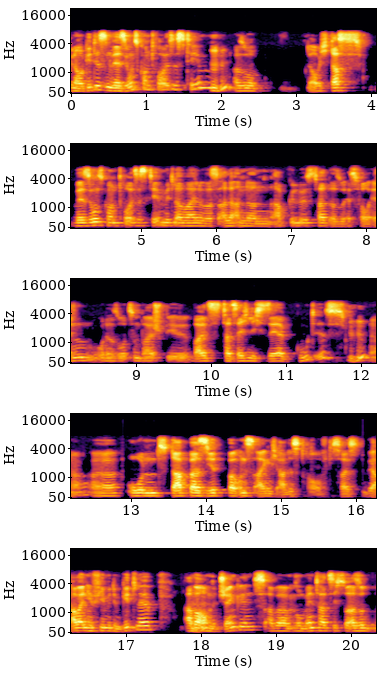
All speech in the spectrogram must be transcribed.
Genau, Git ist ein Versionskontrollsystem. Mhm. Also glaube ich, das Versionskontrollsystem mittlerweile, was alle anderen abgelöst hat, also SVN oder so zum Beispiel, weil es tatsächlich sehr gut ist. Mhm. Ja, äh, und da basiert bei uns eigentlich alles drauf. Das heißt, wir arbeiten hier viel mit dem GitLab, aber mhm. auch mit Jenkins. Aber im Moment hat sich so, also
